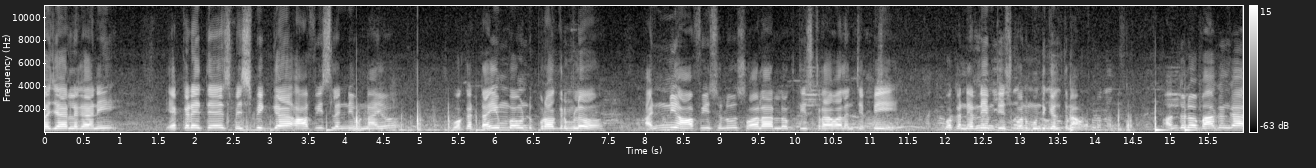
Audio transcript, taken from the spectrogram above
బజార్లు కానీ ఎక్కడైతే స్పెసిఫిక్గా ఆఫీసులన్నీ ఉన్నాయో ఒక టైం బౌండ్ ప్రోగ్రాంలో అన్ని ఆఫీసులు సోలార్లోకి తీసుకురావాలని చెప్పి ఒక నిర్ణయం తీసుకొని ముందుకెళ్తున్నాం. అందులో భాగంగా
